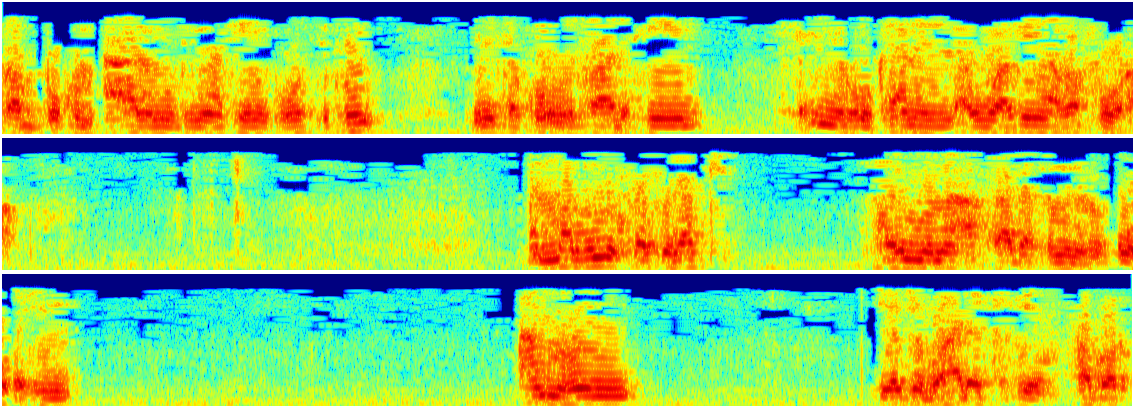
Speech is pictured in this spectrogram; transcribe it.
ربكم أعلم بما في نفوسكم إن تكونوا صالحين فإنه كان للأوابين غفورا. أما بالنسبة لك فإن ما أصابك من عقوقهم أمر يجب عليك فيه الصبر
